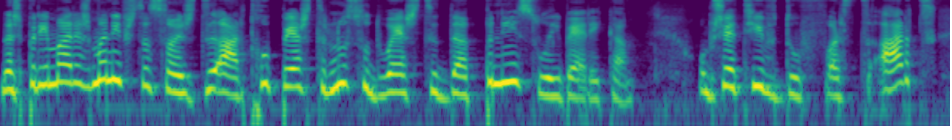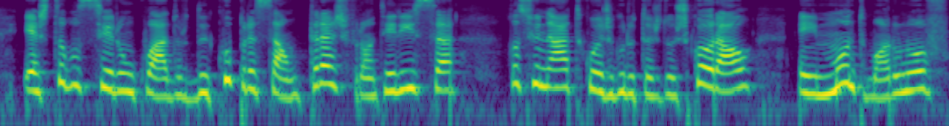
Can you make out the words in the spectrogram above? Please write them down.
das primeiras manifestações de arte rupestre no sudoeste da Península Ibérica. O objetivo do First Art é estabelecer um quadro de cooperação transfronteiriça relacionado com as grutas do Escoural, em Monte Moro Novo,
